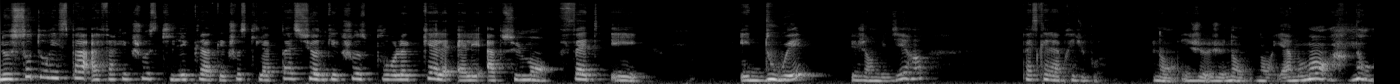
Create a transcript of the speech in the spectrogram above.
ne s'autorise pas à faire quelque chose qui l'éclate, quelque chose qui la passionne, quelque chose pour lequel elle est absolument faite et, et douée, j'ai envie de dire, hein, parce qu'elle a pris du poids. Non, et je, je, non, non, il y a un moment, non.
